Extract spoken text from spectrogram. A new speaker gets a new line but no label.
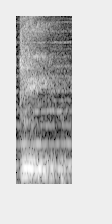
deep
